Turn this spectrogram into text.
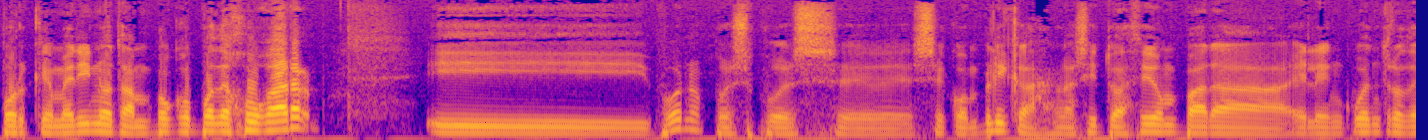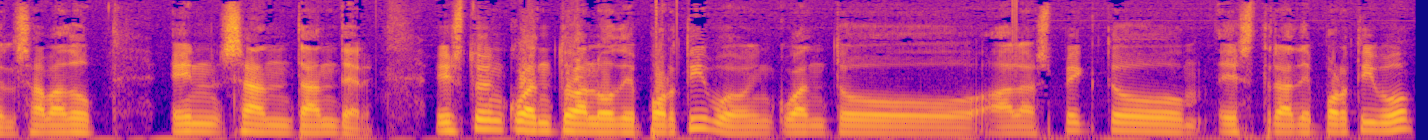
porque Merino tampoco puede jugar y bueno, pues pues eh, se complica la situación para el encuentro del sábado en Santander. Esto en cuanto a lo deportivo, en cuanto al aspecto extradeportivo,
